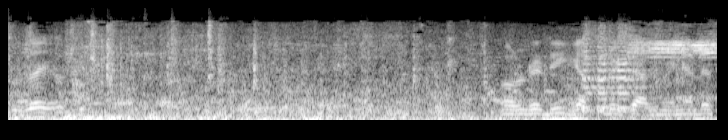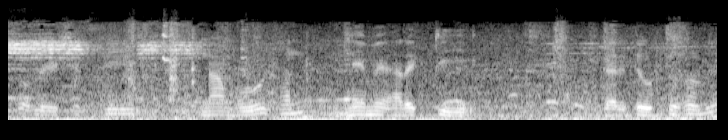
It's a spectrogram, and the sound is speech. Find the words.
তো যাই হোক অলরেডি গাছগুলি টার্মিনালে চলে এসেছি। নামবো এখানে নেমে আরেকটি গাড়িতে উঠতে হবে।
